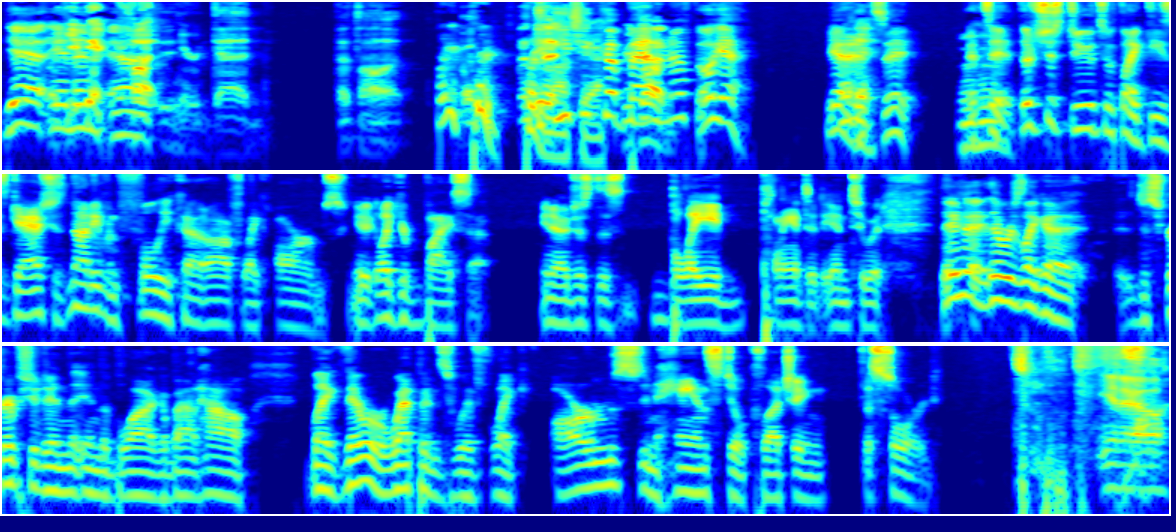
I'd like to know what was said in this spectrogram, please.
yeah, Like, and you then get uh, cut and you're dead. That's all. It, Pretty, pretty, that's pretty it. you much, can yeah. cut You're bad done. enough. Oh yeah. Yeah, Yeah. that's it. That's Mhm. it. There's just dudes with like these gashes, not even fully cut off, like arms, you know, like your bicep. You know, just this blade planted into it. There, there was like a description in the in the blog about how like there were weapons with like arms and hands still clutching the sword. You know,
